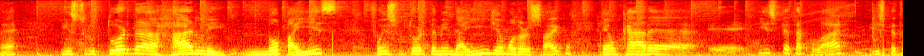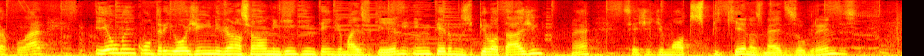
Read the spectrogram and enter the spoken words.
né? instrutor da Harley no país, foi instrutor também da Indian Motorcycle, é um cara é, espetacular, espetacular. Eu não encontrei hoje em nível nacional ninguém que entende mais do que ele em termos de pilotagem, né? seja de motos pequenas, médias ou grandes.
